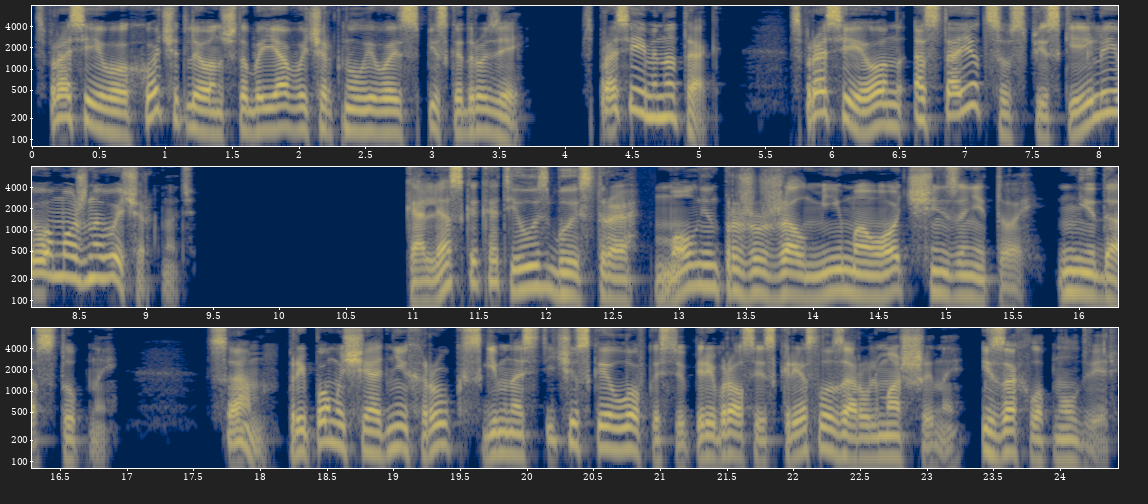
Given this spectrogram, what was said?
Спроси его, хочет ли он, чтобы я вычеркнул его из списка друзей. Спроси именно так. Спроси, он остается в списке или его можно вычеркнуть? Коляска катилась быстро. Молнин прожужжал мимо, очень занятой, недоступный. Сам, при помощи одних рук, с гимнастической ловкостью перебрался из кресла за руль машины и захлопнул дверь.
